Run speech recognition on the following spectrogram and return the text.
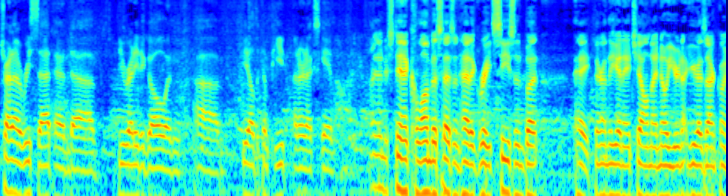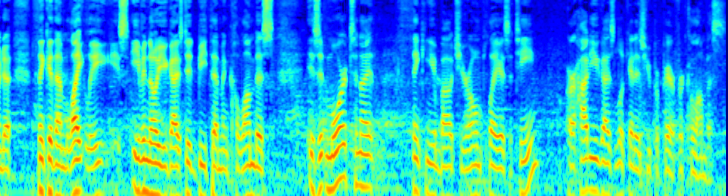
trying to reset and uh, be ready to go and uh, be able to compete at our next game. I understand Columbus hasn't had a great season, but hey, they're in the NHL, and I know you're not, you guys aren't going to think of them lightly, even though you guys did beat them in Columbus. Is it more tonight thinking about your own play as a team, or how do you guys look at it as you prepare for Columbus?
